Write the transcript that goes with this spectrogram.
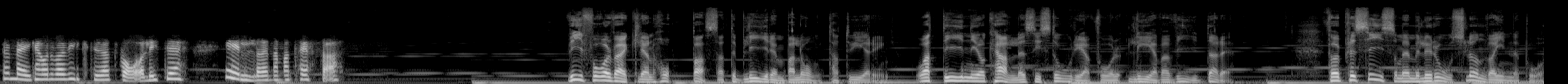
för mig kanske det var viktigt att vara lite äldre när man träffas. Vi får verkligen hoppas att det blir en ballongtatuering och att Dini och Kalles historia får leva vidare. För precis som Emelie Roslund var inne på,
